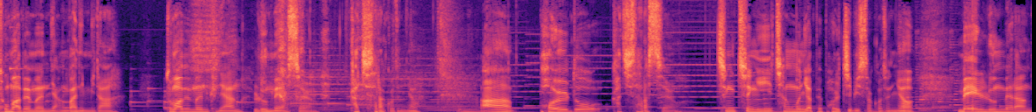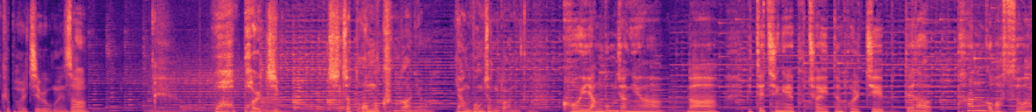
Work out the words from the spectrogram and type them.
도마뱀은 양반입니다. 도마뱀은 그냥 룸메였어요. 같이 살았거든요. 아, 벌도 같이 살았어요. 층층이 창문 옆에 벌집이 있었거든요. 매일 룸메랑 그 벌집을 보면서 와, 벌집 진짜 너무 큰 거 아니야? 양봉장도 아니고. 거의 양봉장이야. 나 밑에 층에 붙여 있던 벌집 떼다 파는 거 봤어.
